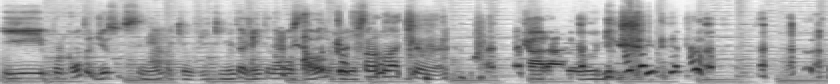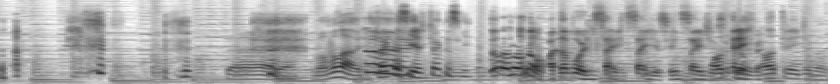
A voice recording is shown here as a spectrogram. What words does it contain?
E por conta disso do cinema, que eu vi que muita gente não gostava do que eu gostava. Caralho, Lug. Tá, é. Vamos lá, a gente vai conseguir, a gente vai conseguir. Não, não, não, vai dar boa, a gente sai, a gente sai disso, a gente sai disso. Olha o trem, olha o trem de novo.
